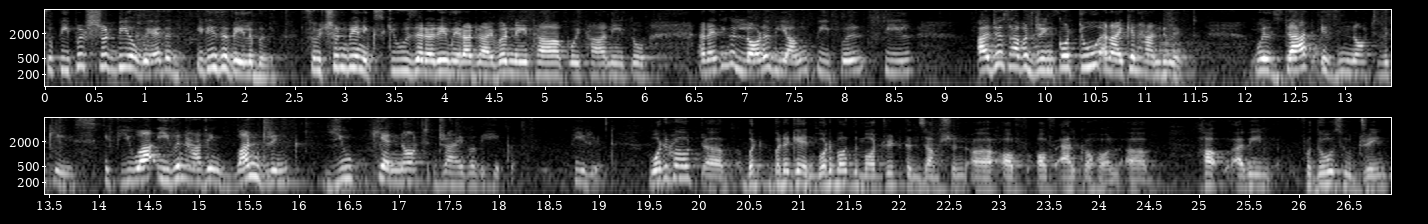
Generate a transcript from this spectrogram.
So people should be aware that it is available. So it shouldn't be an excuse that, अरे मेरा driver नहीं था, कोई And I think a lot of young people feel I'll just have a drink or two and I can handle it. Well, that is not the case. If you are even having one drink, you cannot drive a vehicle. Period. What about, uh, but, but again, what about the moderate consumption uh, of, of alcohol? Uh, how, I mean, for those who drink,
